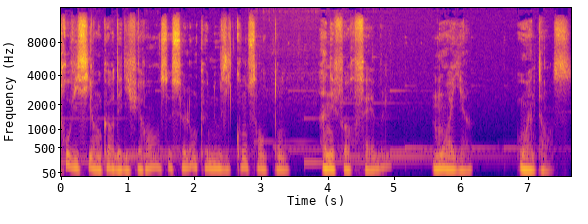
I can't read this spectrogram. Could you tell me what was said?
Trouve ici encore des différences selon que nous y consentons un effort faible, moyen ou intense.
